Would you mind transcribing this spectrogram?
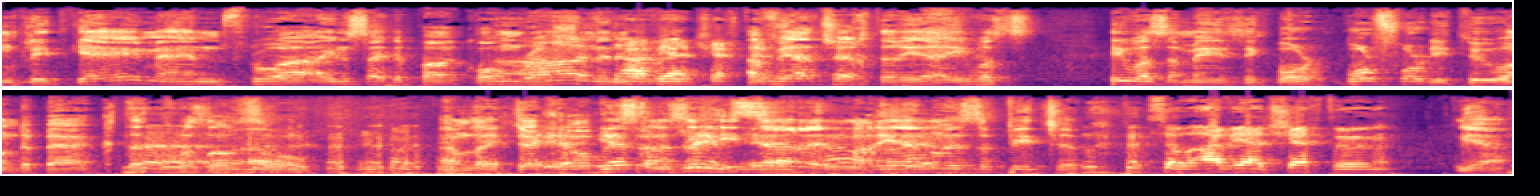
complete game and threw a inside the park home Uh, run. And Aviad Schechter. Aviad Schechter, yeah, he was he was amazing. Bore, bore 42 on the back. That was also. I'm like Jackie Yeah, Robinson is a hitter yeah. and Oh, Mariano yeah. is a pitcher. so Aviad Schechter, Yeah,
